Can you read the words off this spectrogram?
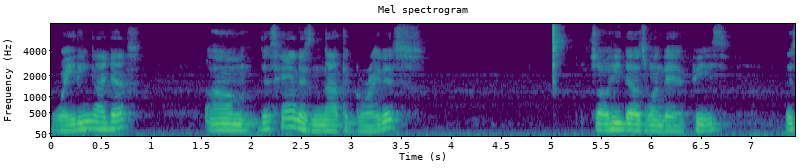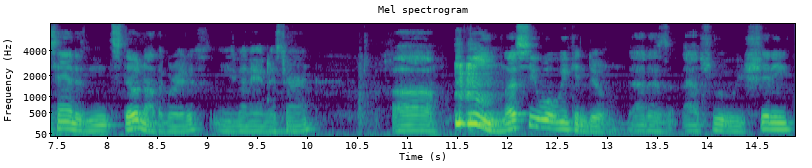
weighting, I guess. Um, this hand is not the greatest, so he does one day of peace. This hand is still not the greatest. He's going to end his turn. Uh, let's see what we can do. That is absolutely shitty.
